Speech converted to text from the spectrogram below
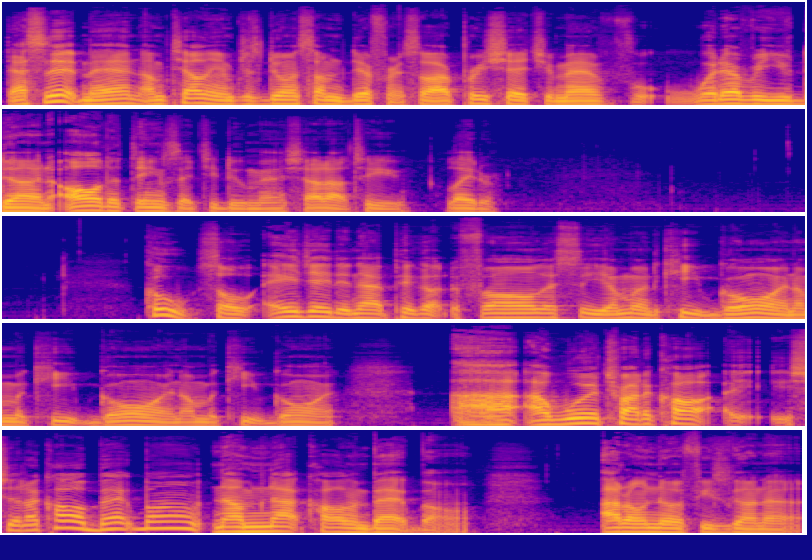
that's it, man. I'm telling you, I'm just doing something different. So I appreciate you, man, for whatever you've done, all the things that you do, man. Shout out to you. Later. Cool. So AJ did not pick up the phone. Let's see. I'm gonna keep going. I'm gonna keep going. I'm gonna keep going. Uh, I would try to call. Should I call Backbone? No, I'm not calling Backbone. I don't know if he's gonna.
